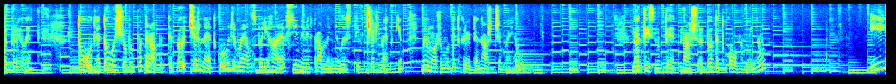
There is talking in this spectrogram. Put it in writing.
закрили, то для того, щоб потрапити в чернетку, Gmail зберігає всі невідправлені листи в чернетки. Ми можемо відкрити наш Gmail, натиснути наше додаткове меню і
